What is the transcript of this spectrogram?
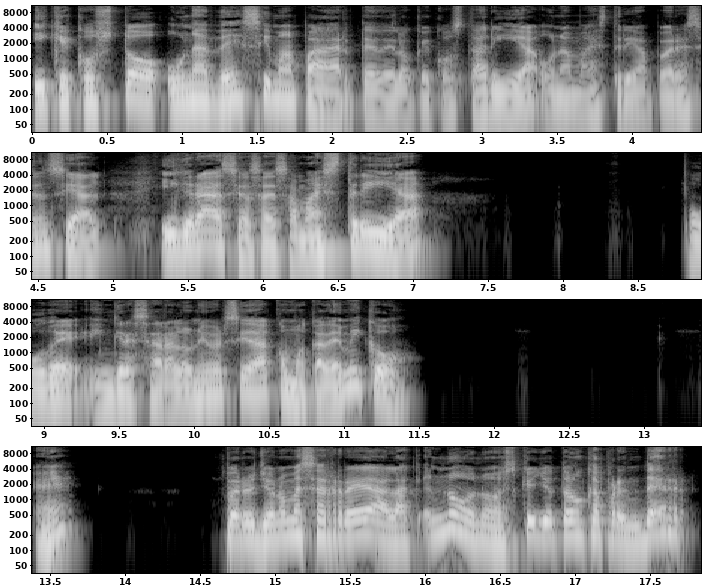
y que costó una décima parte de lo que costaría una maestría presencial. Y gracias a esa maestría pude ingresar a la universidad como académico. ¿Eh? Pero yo no me cerré a la... No, no, es que yo tengo que aprender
